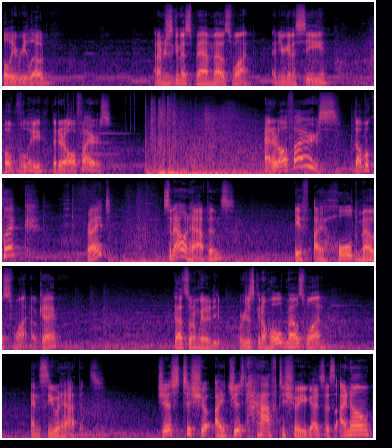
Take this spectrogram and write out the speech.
fully reload. I'm just going to spam mouse 1, and you're going to see, hopefully, that it all fires. And it all fires double click, right? So now what happens if I hold mouse one, okay? That's what I'm gonna do. We're just gonna hold mouse one and see what happens. Just to show, I just have to show you guys this. I know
